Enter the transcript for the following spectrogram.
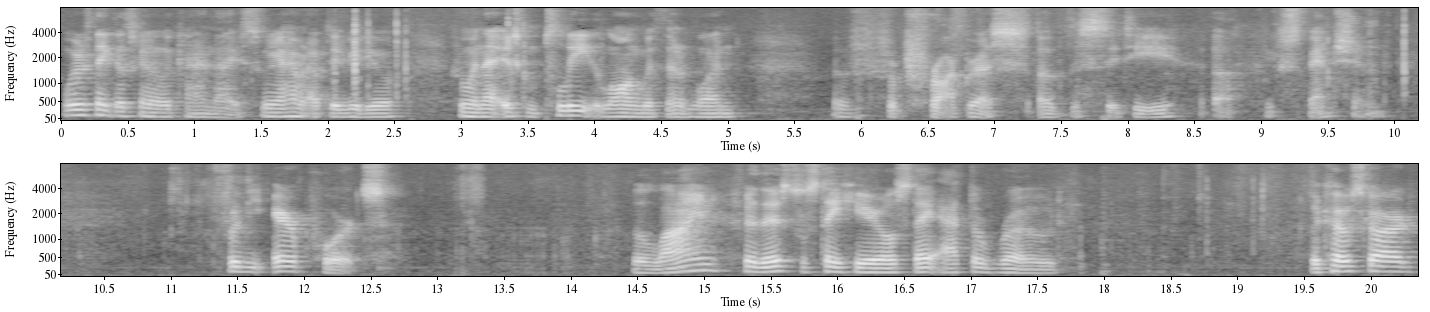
we think that's going to look kind of nice. We're going to have an update video for when that is complete, along with one of for progress of the city uh, expansion for the airports. The line for this will stay here, it'll stay at the road. The Coast Guard,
